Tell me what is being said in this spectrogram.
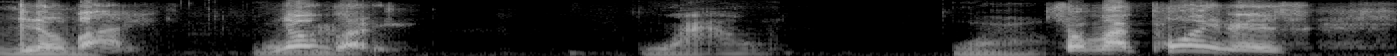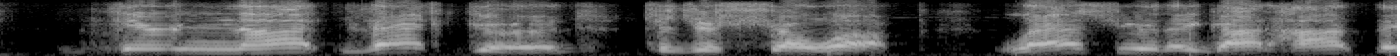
Mm. Nobody. Wow. Nobody. Wow. Wow. So my point is, they're not that good to just show up. Last year they got hot. They,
